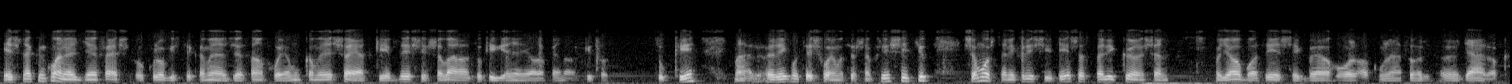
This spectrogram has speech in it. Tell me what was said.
és nekünk van egy felsőfokú logisztika menedzser tanfolyamunk, amely egy saját képzés, és a vállalatok igényei alapján alakítottuk ki, már régóta és folyamatosan frissítjük, és a mostani frissítés az pedig különösen, hogy abban a térségben, ahol akkumulátorgyárak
